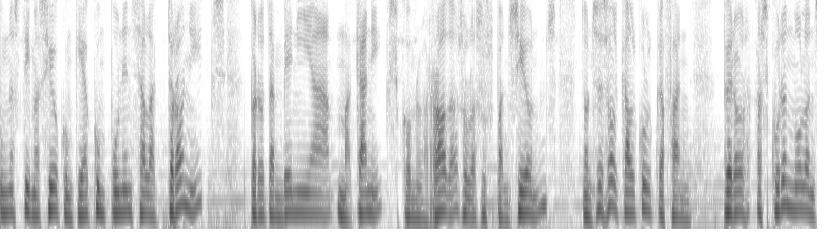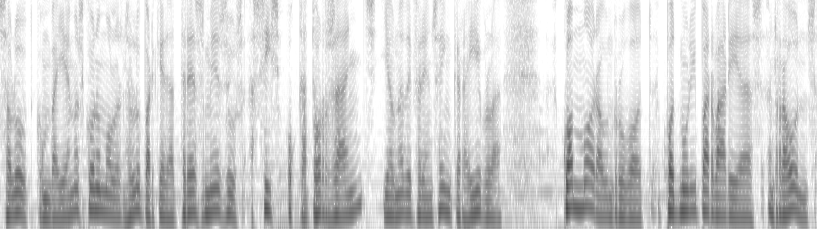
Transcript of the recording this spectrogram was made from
una estimació com que hi ha components electrònics, però també n'hi ha mecànics, com les rodes o les suspensions, doncs és el càlcul que fan. Però es curen molt en salut, com veiem es curen molt en salut, perquè de 3 mesos a 6 o 14 anys hi ha una diferència increïble. Quan mor un robot? Pot morir per diverses raons.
